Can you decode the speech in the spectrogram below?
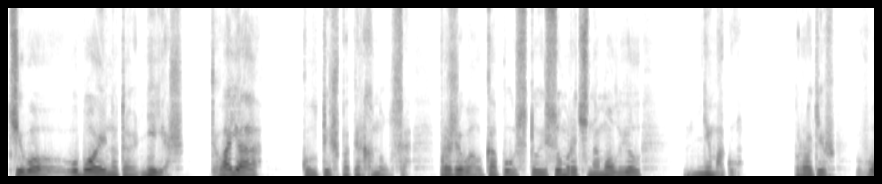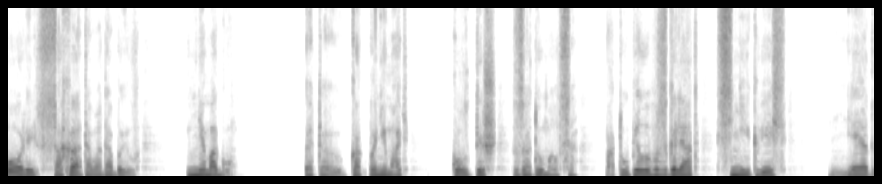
«Чего убойну-то не ешь? Твоя!» Култыш поперхнулся, прожевал капусту и сумрачно молвил «Не могу». Против воли Сахатова добыл. Не могу. Это как понимать? Култыш задумался, потупил взгляд, сник весь. Нет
